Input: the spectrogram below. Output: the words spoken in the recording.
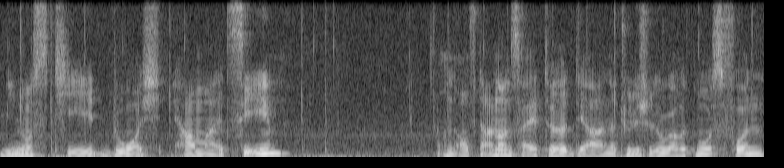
minus t durch r mal c. Und auf der anderen Seite der natürliche Logarithmus von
